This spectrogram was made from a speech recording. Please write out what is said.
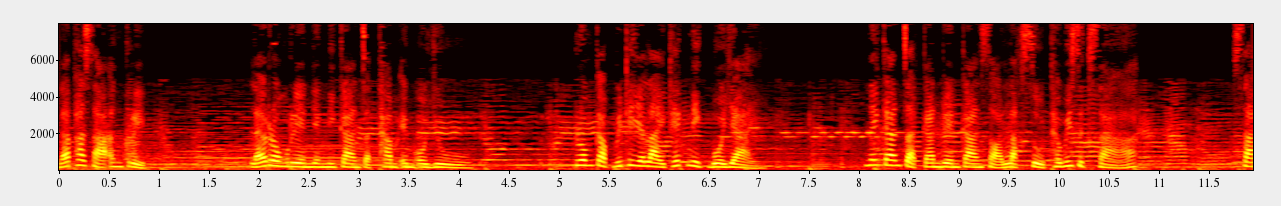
และภาษาอังกฤษ และโรงเรียนยังมีการจัดทำ MOU รวมกับวิทยาลัยเทคนิคบัวใหญ่ ในการจัดการเรียนการสอนหลักสูตรทวิศึกษา สา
